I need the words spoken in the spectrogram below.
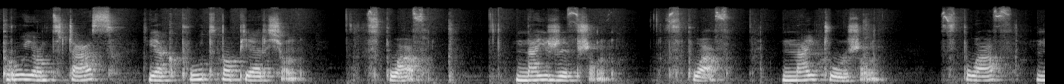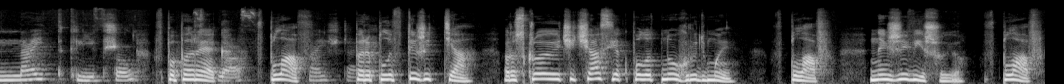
prując czas, jak płótno piersią. Wpław, najżywszą. Wpław, najczulszą. Wpław, najtkliwszą. Впоперек, вплав, перепливти життя, розкроюючи час, як полотно грудьми, вплав, найживішою, вплав,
